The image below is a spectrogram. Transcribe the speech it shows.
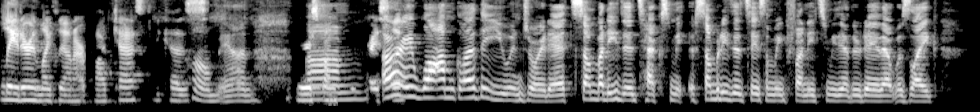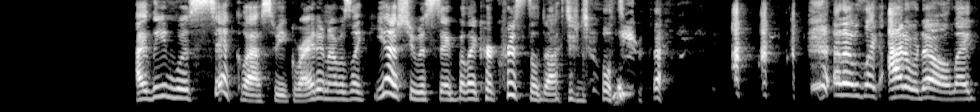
later and likely on our podcast because oh man. um, all right. Well i'm glad that you enjoyed it. Somebody did text me somebody did say something funny to me the other day that was like eileen was sick last week right? And i was like yeah she was sick but like her crystal doctor told you that. And i was like i don't know. Like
